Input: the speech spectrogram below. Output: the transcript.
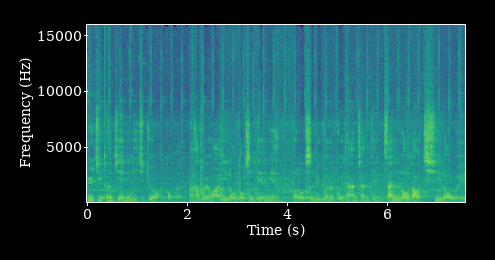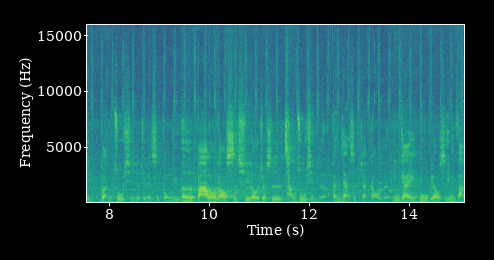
预计可能今年年底前就会完工了。那它规划一楼都是店面，二楼是旅馆的柜台和餐厅，三楼到七楼为短租型的酒店式公寓，而八楼到十七楼就是长租型的，单价是比较高的。应该目标是银发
